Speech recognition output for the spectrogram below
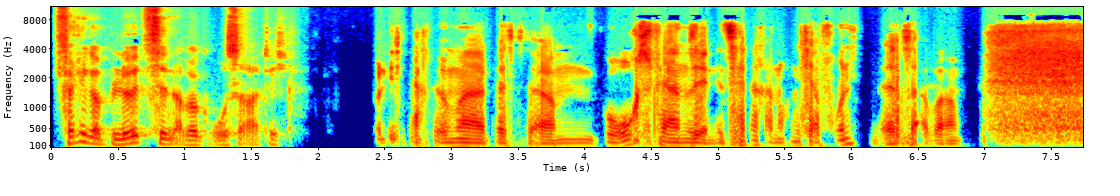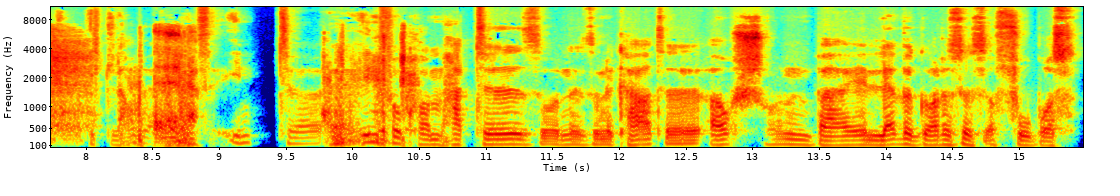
Völliger Blödsinn, aber großartig. Und ich dachte immer, dass ähm, Geruchsfernsehen etc. noch nicht erfunden ist, aber ich glaube, äh, Inter, äh, Infocom hatte so eine, so eine Karte auch schon bei Leather Goddesses of Phobos.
